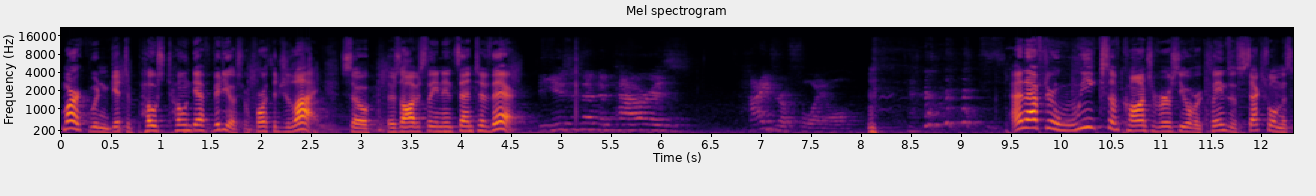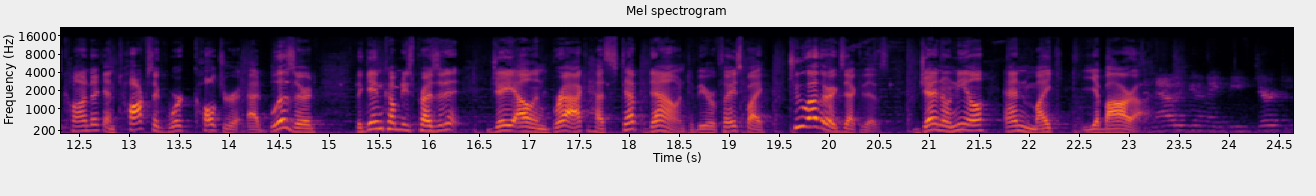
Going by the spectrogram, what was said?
Mark wouldn't get to post tone deaf videos for 4th of July. So there's obviously an incentive there. He uses them to power his hydrofoil. And after weeks of controversy over claims of sexual misconduct and toxic work culture at Blizzard, the game company's president, J. Allen Brack, has stepped down to be replaced by two other executives, Jen Oneal and Mike Ybarra. now he's gonna make beef jerky.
